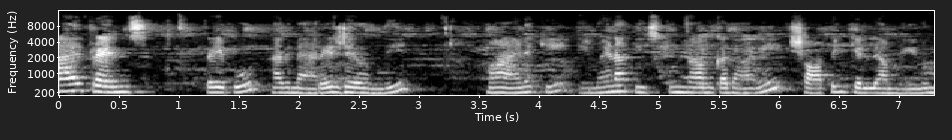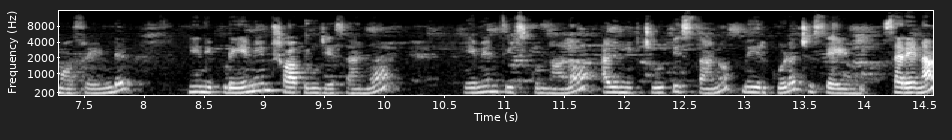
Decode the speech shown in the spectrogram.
హాయ్ ఫ్రెండ్స్. రేపు నాది మ్యారేజ్ డే ఉంది. మా ఆయనకి ఏమైనా తీసుకుందాం కదా అని షాపింగ్కి వెళ్ళాం నేను మా ఫ్రెండ్. నేను ఇప్పుడు ఏమేమి షాపింగ్ చేశానో ఏమేమి తీసుకున్నానో అది మీకు చూపిస్తాను. మీరు కూడా చూసేయండి. సరేనా?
